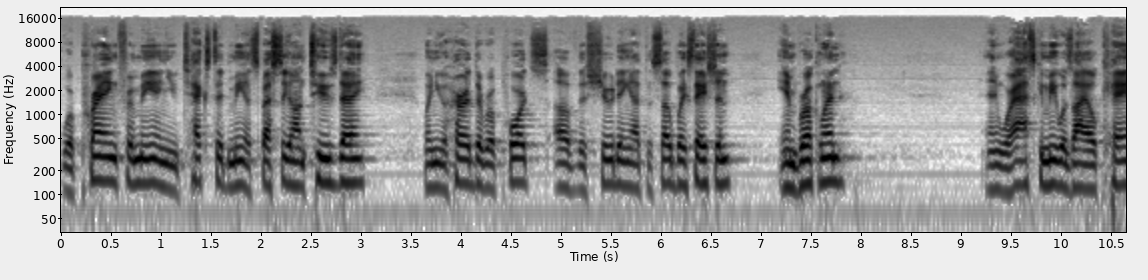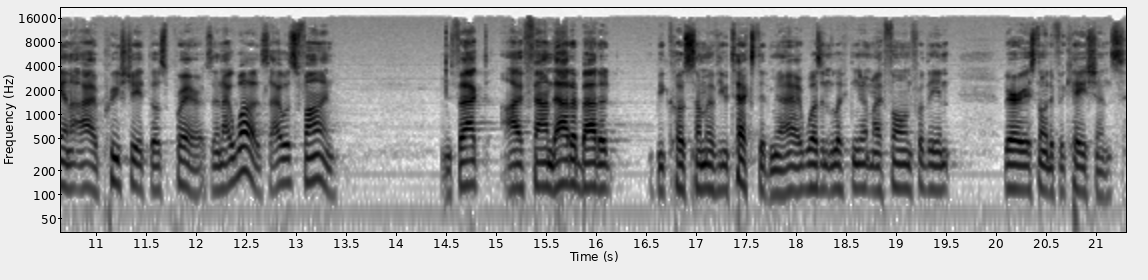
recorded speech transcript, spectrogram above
were praying for me and you texted me, especially on Tuesday when you heard the reports of the shooting at the subway station in Brooklyn. And were asking me, was I okay? And I appreciate those prayers. And I was. I was fine. In fact, I found out about it because some of you texted me. I wasn't looking at my phone for the various notifications.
